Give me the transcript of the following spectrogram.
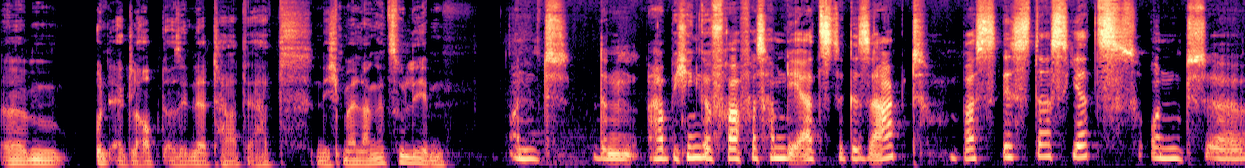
ähm, und er glaubt also in der Tat, er hat nicht mehr lange zu leben. Und dann habe ich ihn gefragt, was haben die Ärzte gesagt? Was ist das jetzt und äh,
